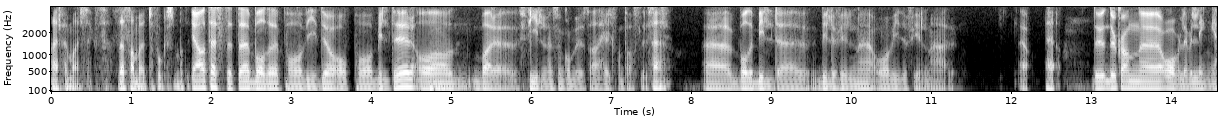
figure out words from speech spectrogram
R5 og R6. Det er samme autofokusen på de. Jeg har testet det både på video og på bilder, og bare filene som kommer ut, er helt fantastisk. Ja. Uh, Både bilde, bildefilene og videofilene er Ja. Du, du kan eh, overleve lenge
